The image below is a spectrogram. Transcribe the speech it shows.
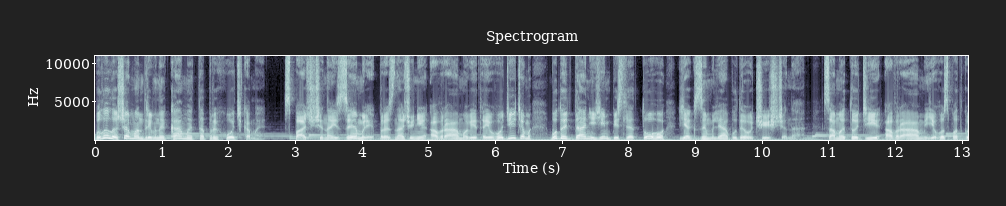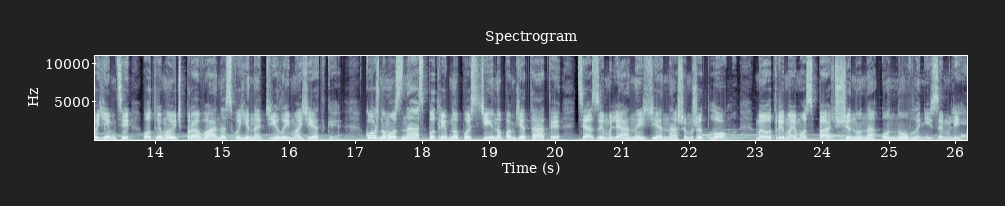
були лише мандрівниками та приходьками. Спадщина й землі, призначені Авраамові та його дітям, будуть дані їм після того, як земля буде очищена. Саме тоді Авраам і його спадкоємці отримають права на свої наділи й маєтки. Кожному з нас потрібно постійно пам'ятати, ця земля не є нашим житлом. Ми отримаємо спадщину на оновленій землі.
